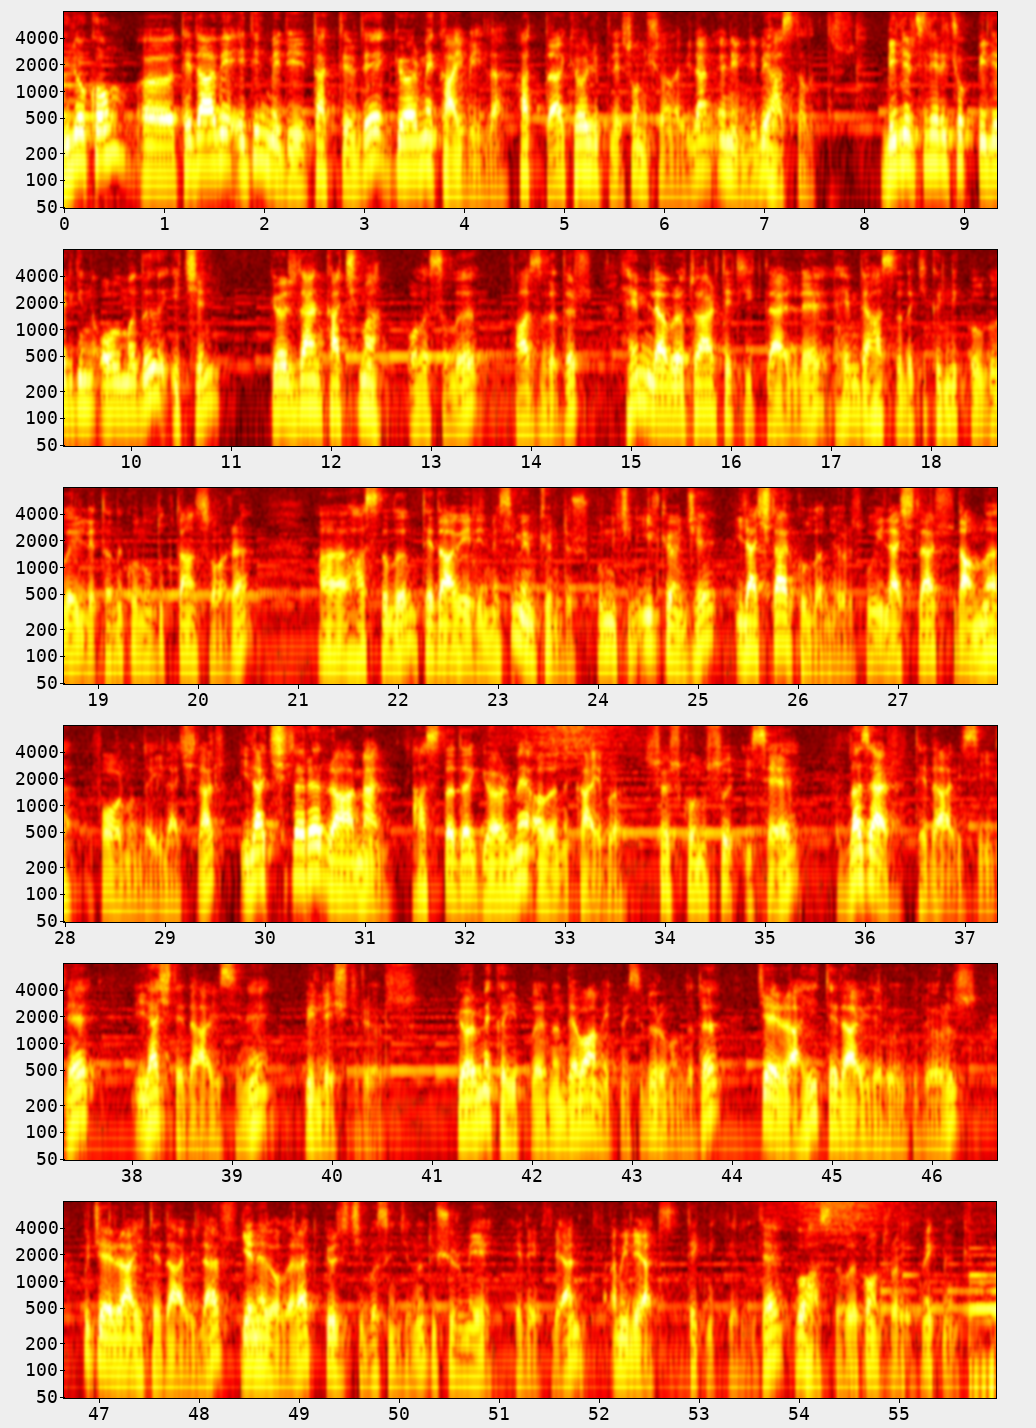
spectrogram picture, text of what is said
Glokom e, tedavi edilmediği takdirde görme kaybıyla hatta körlükle sonuçlanabilen önemli bir hastalıktır. Belirtileri çok belirgin olmadığı için gözden kaçma olasılığı fazladır. Hem laboratuvar tetkiklerle hem de hastadaki klinik bulgular ile tanı konulduktan sonra ha- hastalığın tedavi edilmesi mümkündür. Bunun için ilk önce ilaçlar kullanıyoruz. Bu ilaçlar damla formunda ilaçlar. İlaçlara rağmen hastada görme alanı kaybı söz konusu ise lazer tedavisiyle ilaç tedavisini birleştiriyoruz. Görme kayıplarının devam etmesi durumunda da cerrahi tedavileri uyguluyoruz. Bu cerrahi tedaviler genel olarak göz içi basıncını düşürmeyi hedefleyen ameliyat teknikleriyle bu hastalığı kontrol etmek mümkün.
